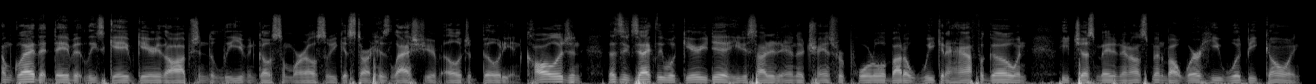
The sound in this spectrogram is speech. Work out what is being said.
I'm glad that Dave at least gave Gerry the option to leave and go somewhere else so he could start his last year of eligibility in college, and that's exactly what Gerry did. He decided to enter the transfer portal about a week and a half ago, and he just made an announcement about where he would be going.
